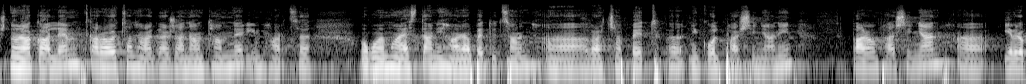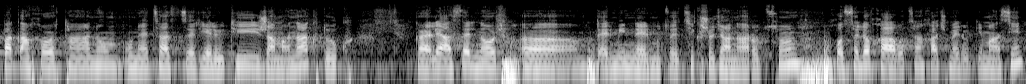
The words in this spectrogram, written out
Շնորհակալ եմ կառավարության հարգարժան անդամներ, իմ հարցը ուղղում եմ Հայաստանի Հանրապետության վարչապետ Նիկոլ Փաշինյանին։ Պարոն Փաշինյան, Եվրոպական խորհրդարանում ունեցած ձեր ելույթի ժամանակ դուք կարելի ասել նոր տերմին ներմուծեցիք շրջանառություն, խոսելով խաղաղության խաչմերուկի մասին,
